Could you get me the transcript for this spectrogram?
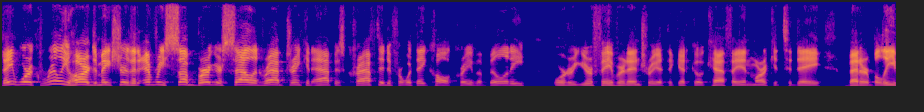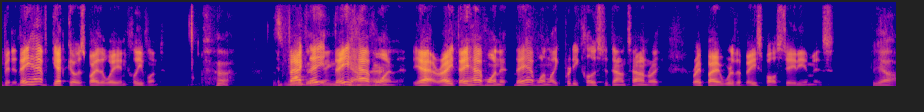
they work really hard to make sure that every sub, burger, salad, wrap, drink, and app is crafted for what they call craveability. Order your favorite entry at the GetGo Cafe and Market today. Better believe it. They have GetGo's, by the way, in Cleveland. Huh. In fact, they they have there. one. Yeah, right. They have one. They have one like pretty close to downtown, right, right by where the baseball stadium is. Yeah,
